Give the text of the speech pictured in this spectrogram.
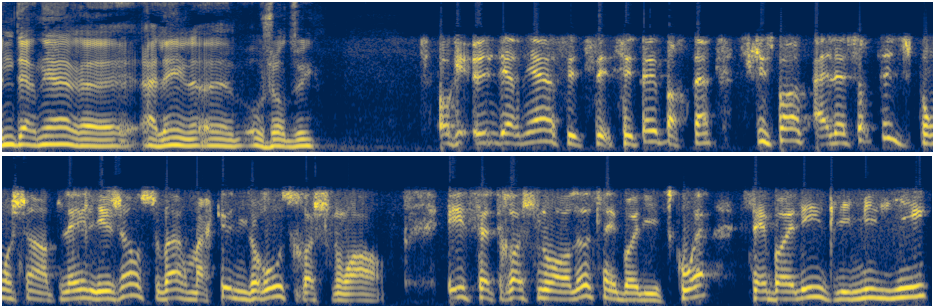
une dernière, Alain, aujourd'hui. OK, une dernière, c'est important. Ce qui se passe, à la sortie du pont Champlain, les gens ont souvent remarqué une grosse roche noire. Et cette roche noire-là symbolise quoi? Symbolise les milliers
